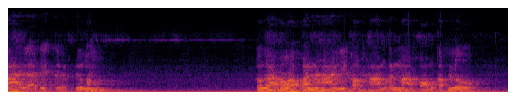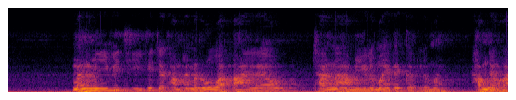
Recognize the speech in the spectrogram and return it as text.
ตายแล้วได้เกิดหรือไม่ตรงการบอกว่าปัญหานี้เขาถามกันมาพร้อมกับโลก มันมีวิธีที่จะทำให้มันรู้ว่าตายแล้ว ชาติหน้ามีหรือไม่ได้เกิดหรือไม่ทำอย่างไร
